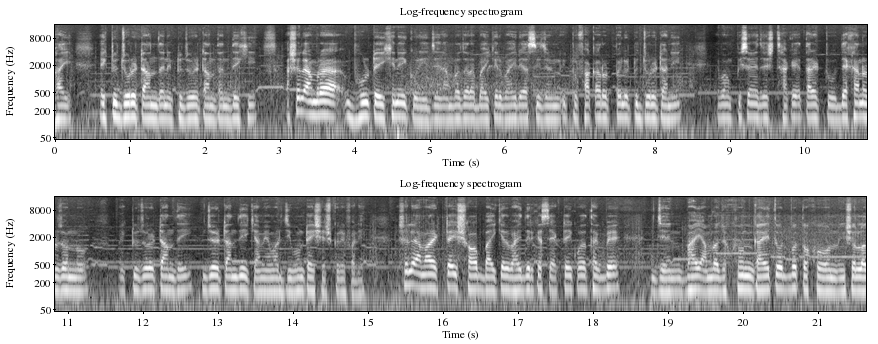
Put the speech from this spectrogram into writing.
ভাই, একটু জোরে টান দেন, একটু জোরে টান দেন, দেখি। আসলে আমরা ভুলটা এইখানেই করি যে, আমরা যারা বাইকের বাইরে আছি, যেন একটু ফাঁকা রোড পেলে একটু জোরে টানি এবং পিছনে যে থাকে তার একটু দেখানোর জন্য একটু জোরে টান দিই, জোরে টান দিয়ে কি আমি আমার জীবনটাই শেষ করে ফেলি। আসলে আমার একটাই সব বাইকের ভাইদের কাছে একটাই কথা থাকবে যে, ভাই, আমরা যখন গাড়িতে উঠবো তখন ইনশাল্লাহ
